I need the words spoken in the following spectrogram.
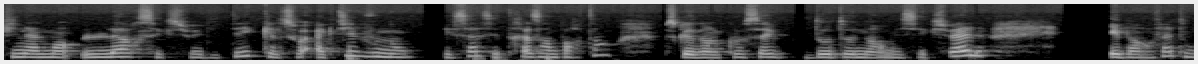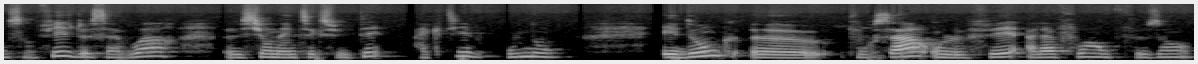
finalement leur sexualité, qu'elle soit active ou non. Et ça, c'est très important, parce que dans le concept d'autonomie sexuelle, eh ben, en fait, on s'en fiche de savoir si on a une sexualité active ou non. Et donc, pour ça, on le fait à la fois en faisant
